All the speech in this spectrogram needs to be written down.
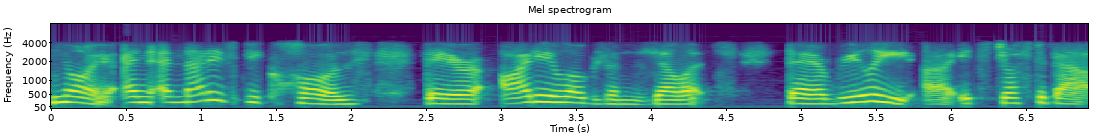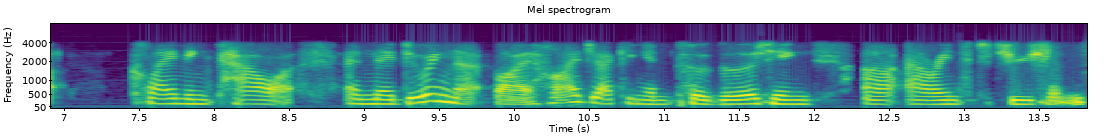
No, and, and that is because they're ideologues and zealots. They're really, uh, it's just about claiming power. And they're doing that by hijacking and perverting uh, our institutions.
